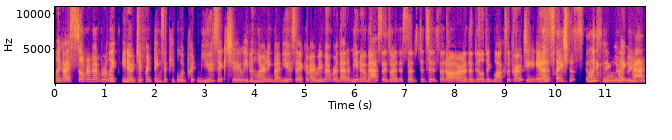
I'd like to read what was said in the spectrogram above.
like, I still remember, like, you know, different things that people would put music to, even learning by music. I remember that amino acids are the substances that are the building blocks of protein. You know, it's like just silly Absolutely. things like that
